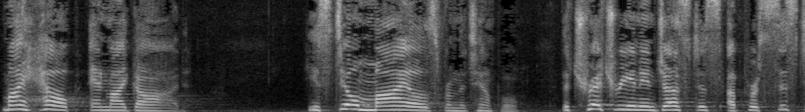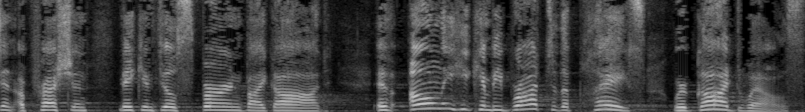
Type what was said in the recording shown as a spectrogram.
my help and my God. He is still miles from the temple. The treachery and injustice of persistent oppression make him feel spurned by God. If only he can be brought to the place where God dwells.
